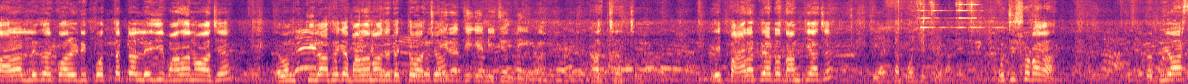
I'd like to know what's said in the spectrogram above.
পাড়ার লেজের কোয়ালিটি প্রত্যেকটা লেজই বাঁধানো আছে এবং তিলা থেকে বাঁধানো আছে দেখতে পাচ্ছ? থেকে নিচন থেকে আচ্ছা আচ্ছা। এই পাড়া পেয়ারটার দাম কি আছে? পেয়ারটা পঁচিশশো টাকা। পঁচিশশো টাকা। তো ভিওয়ার্স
